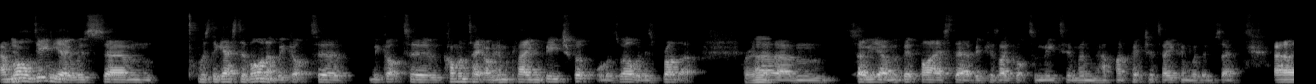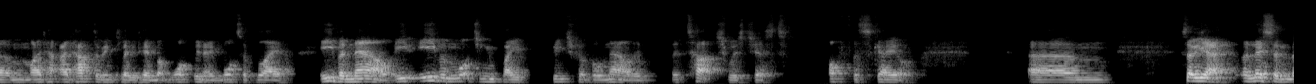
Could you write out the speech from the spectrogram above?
And yeah. Ronaldinho was um, was the guest of honor. We got to we got to commentate on him playing beach football as well with his brother. Um, so yeah, I'm a bit biased there because I got to meet him and have my picture taken with him. So um, I'd, I'd have to include him. But what you know, what a player! Even now, e- even watching him play beach football now, the, the touch was just off the scale. Um, so yeah, listen,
